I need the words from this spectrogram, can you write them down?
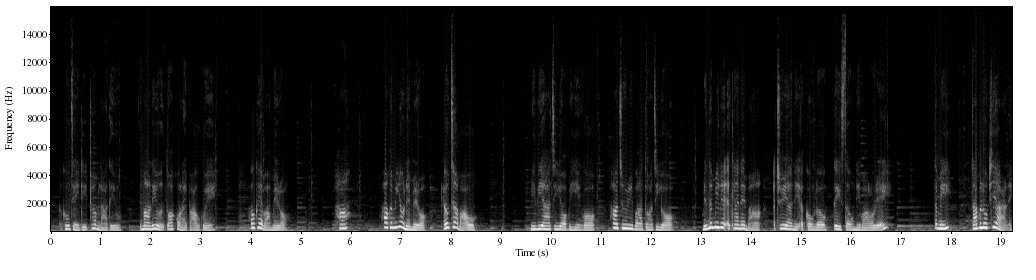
။အခုချိန်ထိထွက်မလာသေးဘူး။ညီမလေးကိုသွားခေါ်လိုက်ပါဦးကွယ်။ဟုတ်ကဲ့ပါမေတော့။ဟာဟာခမီးရောက်နေမေတော့လောက်ကြပါဦး။မိဖုရားကြီးရောဘရင်ကောဟာဂျူရီပါသွားကြည့်ရောမင်းသမီးလေးအခန်းထဲမှာအချွေရနေအကုန်လုံးတိတ်ဆုံးနေပါတော့တယ်။သမီးဒါဘလို့ဖြစ်ရလဲ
